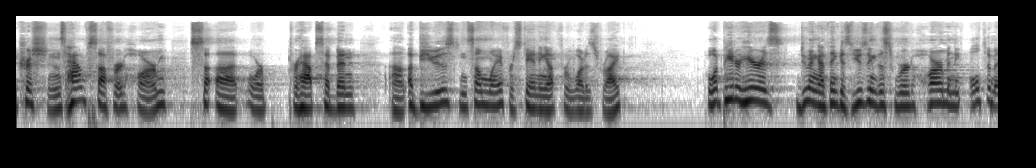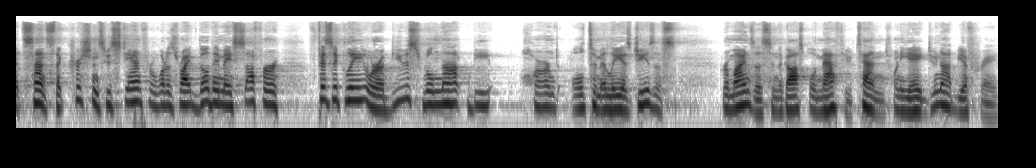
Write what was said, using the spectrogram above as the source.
Christians have suffered harm uh, or perhaps have been uh, abused in some way for standing up for what is right. But what Peter here is doing, I think, is using this word harm in the ultimate sense that Christians who stand for what is right, though they may suffer physically or abuse, will not be harmed ultimately, as Jesus reminds us in the Gospel of Matthew 10 28. Do not be afraid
